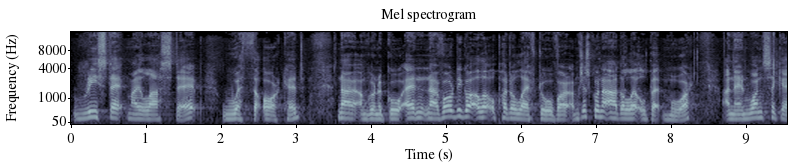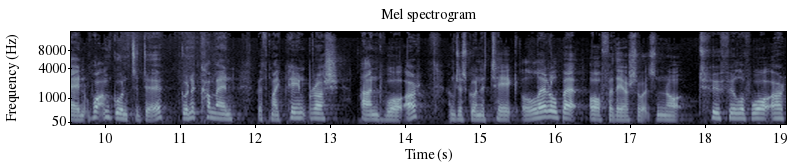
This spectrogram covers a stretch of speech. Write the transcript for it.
re-step my last step with the orchid. Now I'm going to go in. Now I've already got a little puddle left over. I'm just going to add a little bit more. And then once again, what I'm going to do, I'm going to come in with my paintbrush and water. I'm just going to take a little bit off of there so it's not too full of water.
